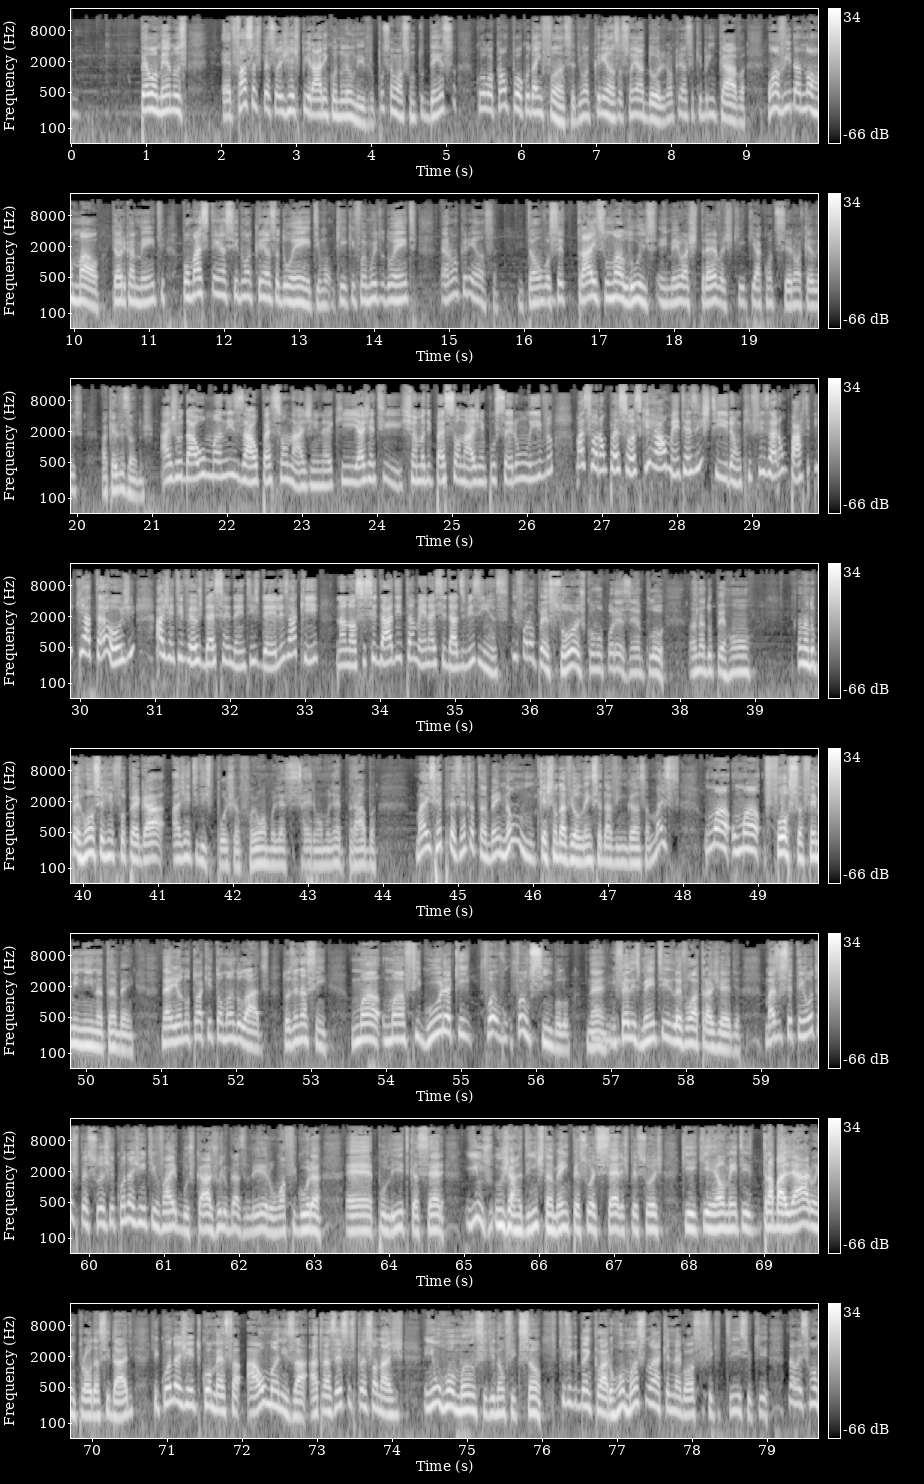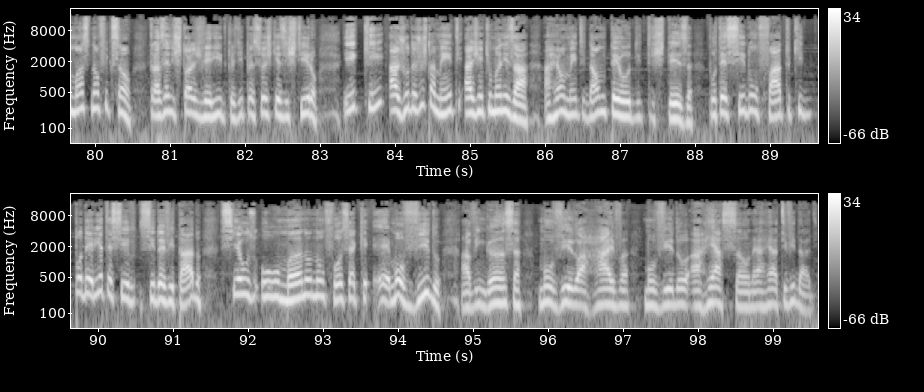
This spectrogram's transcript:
pelo menos é, faça as pessoas respirarem quando lê um livro. Por ser um assunto denso, colocar um pouco da infância, de uma criança sonhadora, de uma criança que brincava, uma vida normal, teoricamente, por mais que tenha sido uma criança doente, que, que foi muito doente, era uma criança. Então você traz uma luz em meio às trevas que, que aconteceram aqueles, aqueles anos. Ajudar a humanizar o personagem, né? Que a gente chama de personagem por ser um livro, mas foram pessoas que realmente existiram, que fizeram parte e que até hoje a gente vê os descendentes deles aqui na nossa cidade e também nas cidades vizinhas. E foram pessoas como, por exemplo, Ana do Perron. Ana do Perron, se a gente for pegar, a gente diz, poxa, foi uma mulher séria, uma mulher braba mas representa também, não questão da violência, da vingança, mas uma, uma força feminina também. Né? E eu não estou aqui tomando lados, estou dizendo assim, uma, uma figura que foi, foi um símbolo, né? Uhum. Infelizmente levou à tragédia. Mas você tem outras pessoas que quando a gente vai buscar Júlio Brasileiro, uma figura é, política séria, e os, os, jardins também, pessoas sérias, pessoas que, que realmente trabalharam em prol da cidade, que quando a gente começa a humanizar, a trazer esses personagens em um romance de não ficção, que fique bem claro, o romance não é aquele negócio fictício que. Não, esse romance não ficção, trazendo histórias verídicas de pessoas que existiram e que ajuda justamente a gente humanizar, a realmente dar um teor de tristeza por ter sido um fato que poderia ter sido evitado se o, o humano não fosse é, movido à vingança, movido à raiva, movido à reação, né, à reatividade.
